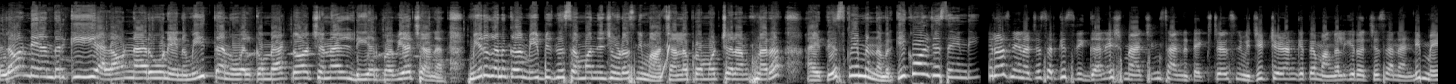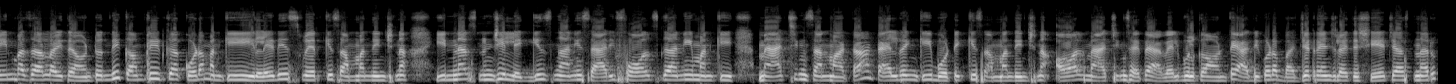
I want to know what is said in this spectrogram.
హలో అండి అందరికీ ఎలా ఉన్నారు? నేను మీ తను. Welcome back to our channel dear Bhavya channel మీరు కనుక మీ బిజినెస్ సంబంధించి వీడియోస్ని మా ఛానల్ ప్రమోట్ చేయాలనుకున్నారా అయితే స్క్రీన్ నెంబర్కి కాల్ చేసేయండి. ఈరోజు నేను వచ్చేసరికి శ్రీ గణేష్ మ్యాచింగ్స్ అండ్ టెక్స్టైల్స్ని విజిట్ చేయడానికి అయితే మంగళగిరి వచ్చేసానండి. మెయిన్ బజార్లో అయితే ఉంటుంది. కంప్లీట్గా కూడా మనకి లేడీస్ వేర్కి సంబంధించిన ఇన్నర్స్ నుంచి లెగ్గిన్స్ కానీ శారీ ఫాల్స్ కానీ మనకి మ్యాచింగ్స్ అన్నమాట. టైలరింగ్కి బొటిక్కి సంబంధించిన ఆల్ మ్యాచింగ్స్ అయితే అవైలబుల్గా ఉంటాయి. అది కూడా బడ్జెట్ రేంజ్లో అయితే షేర్ చేస్తున్నారు.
